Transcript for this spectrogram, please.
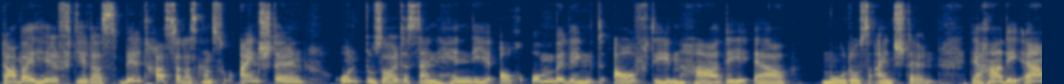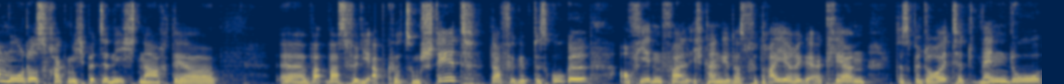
Dabei hilft dir das Bildraster, das kannst du einstellen und du solltest dein Handy auch unbedingt auf den HDR Modus einstellen. Der HDR-Modus, frag mich bitte nicht nach der äh, was für die Abkürzung steht. Dafür gibt es Google. Auf jeden Fall, ich kann dir das für Dreijährige erklären. Das bedeutet, wenn du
